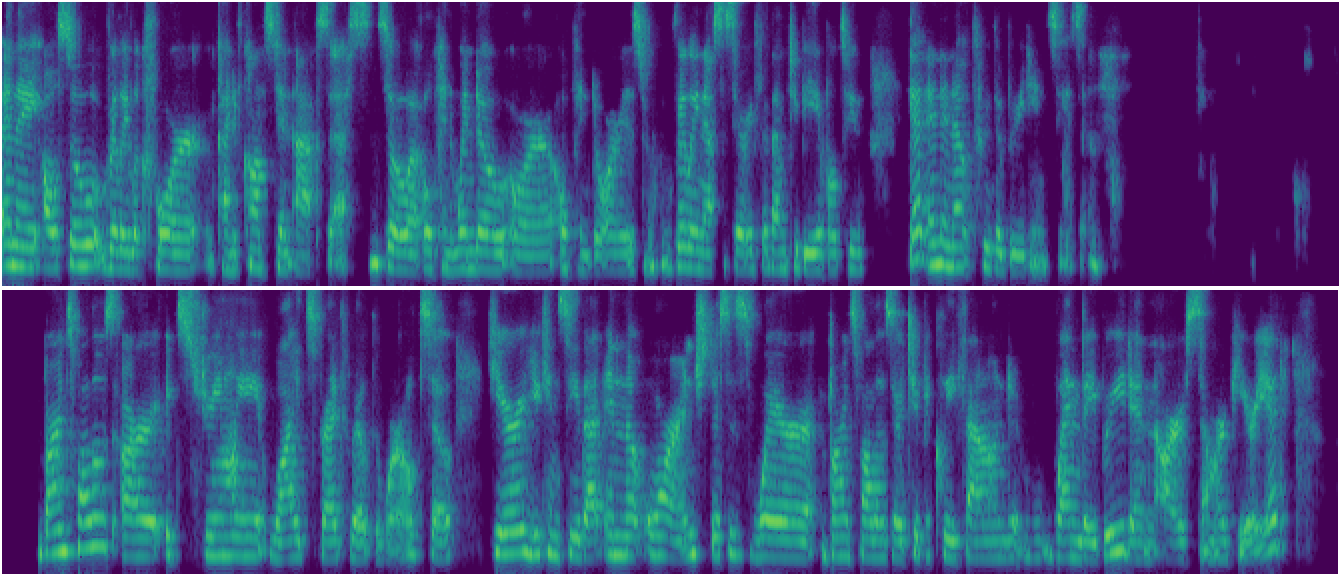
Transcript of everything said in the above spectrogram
And they also really look for kind of constant access. So an open window or open door is really necessary for them to be able to get in and out through the breeding season barn swallows are extremely widespread throughout the world. So here you can see that in the orange, this is where barn swallows are typically found when they breed in our summer period.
